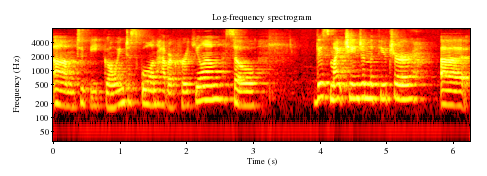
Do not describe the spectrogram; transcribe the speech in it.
um, to be going to school and have a curriculum. So this might change in the future uh,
